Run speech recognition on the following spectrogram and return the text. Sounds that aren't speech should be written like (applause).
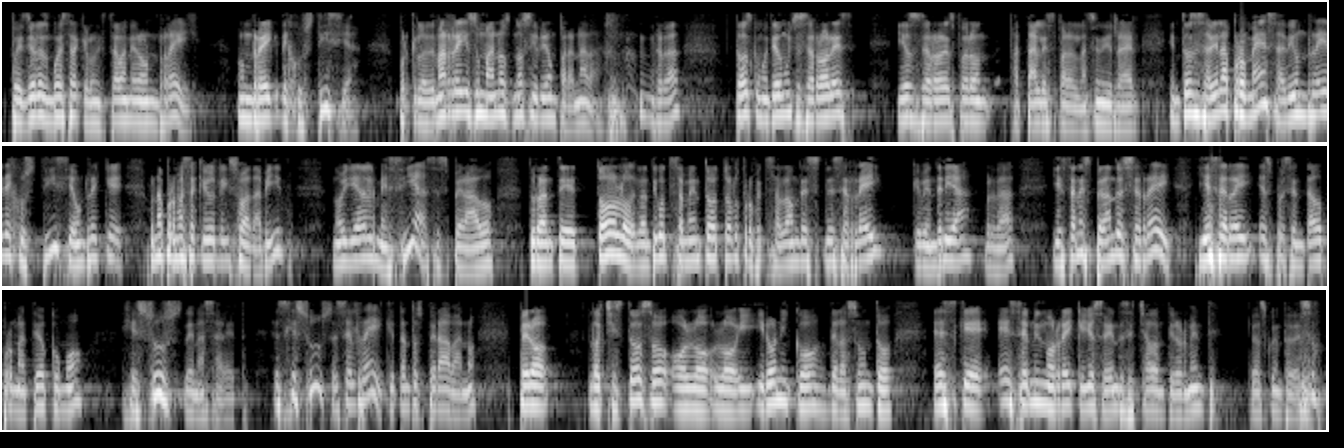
pues Dios les muestra que lo que necesitaban era un rey, un rey de justicia, porque los demás reyes humanos no sirvieron para nada, (laughs) ¿verdad? Todos cometieron muchos errores y esos errores fueron fatales para la nación de Israel. Entonces había la promesa de un rey de justicia, un rey que, una promesa que Dios le hizo a David, ¿no? Y era el Mesías esperado. Durante todo el Antiguo Testamento, todos los profetas hablaban de ese rey que vendría, ¿verdad? Y están esperando ese rey. Y ese rey es presentado por Mateo como Jesús de Nazaret. Es Jesús, es el rey que tanto esperaba, ¿no? Pero lo chistoso o lo, irónico del asunto es que es el mismo rey que ellos habían desechado anteriormente. ¿Te das cuenta de eso?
